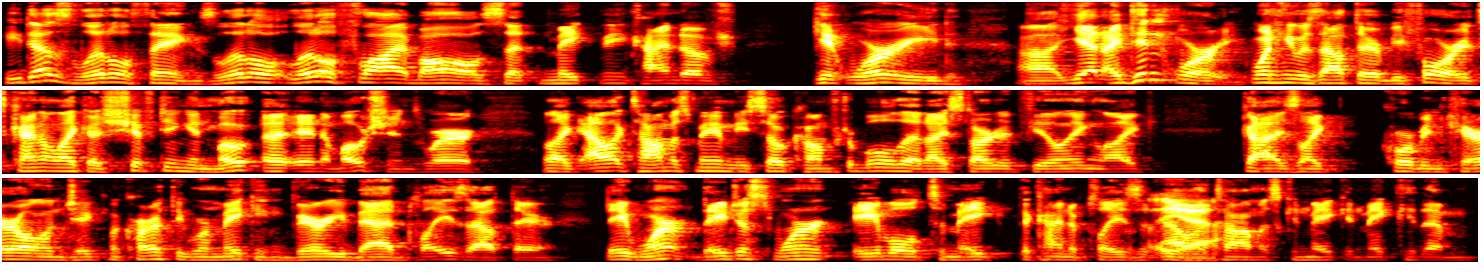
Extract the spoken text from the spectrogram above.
he does little things, little little fly balls that make me kind of get worried. Uh, yet I didn't worry when he was out there before. It's kind of like a shifting in, mo- uh, in emotions where like Alek Thomas made me so comfortable that I started feeling like guys like Corbin Carroll and Jake McCarthy were making very bad plays out there. They weren't. They just weren't able to make the kind of plays that Yeah. Alek Thomas can make and make them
